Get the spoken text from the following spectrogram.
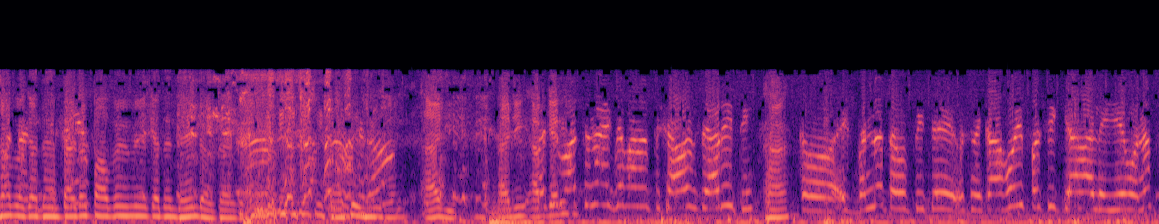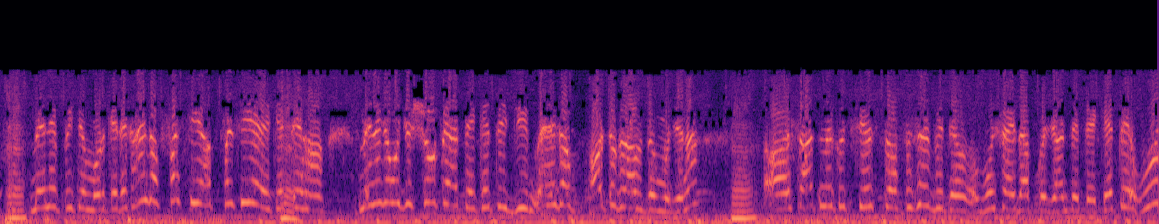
صاحب کہتے ہیں پیڈل پاپ میں کہتے ہیں دہی ڈالتا ہے۔ ہاں جی ہاں جی آپ کہہ رہی سنا ایک دفعہ میں پشاور سے آ رہی تھی ہاں۔ تو ایک بندہ تھا وہ پیچھے اس نے کہا ہوئی پھنسی کیا حال ہے؟ یہ وہ نا ہاں۔ میں نے پیچھے مڑ کے دیکھا کہا پھنسی آپ پھنسی ہے کہتے ہاں۔ ہاں۔ میں نے کہا وہ جو شو پہ آتے کہتے جی میں نے کہا آٹوگراف دو مجھے نا۔ اور ساتھ میں کچھ سیلس آفیسر بھی تھے وہ شاید آپ کو جانتے تھے کہتے وہ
